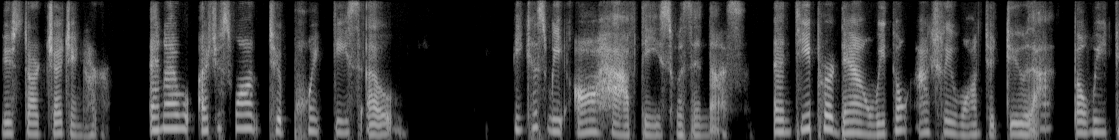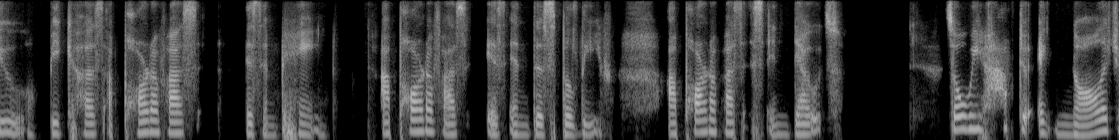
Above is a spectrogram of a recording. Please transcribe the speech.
you start judging her. And I, I just want to point these out because we all have these within us. And deeper down, we don't actually want to do that, but we do because a part of us is in pain. A part of us is in disbelief. A part of us is in doubt. So we have to acknowledge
